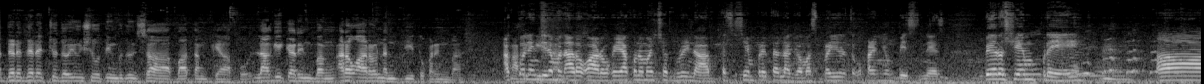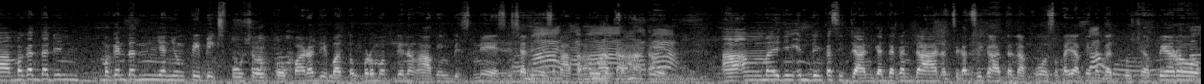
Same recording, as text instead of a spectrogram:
dire-diretso daw yung shooting mo dun sa Batang Quiapo, lagi ka rin bang, araw-araw nandito ka rin ba? Actually, hindi naman araw-araw, kaya ako naman siya green up kasi siyempre talaga, mas priority ko pa rin yung business. Pero siyempre, ah maganda din maganda din yan yung TV exposure ko para 'di ba to promote din ang aking business. Isa din yan sa makakatulong Tama, sa tama, akin. Ah, ang magiging ending kasi diyan, ganda-gandahan at sikat-sikatan ako. So kaya kinagad ko siya. Pero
